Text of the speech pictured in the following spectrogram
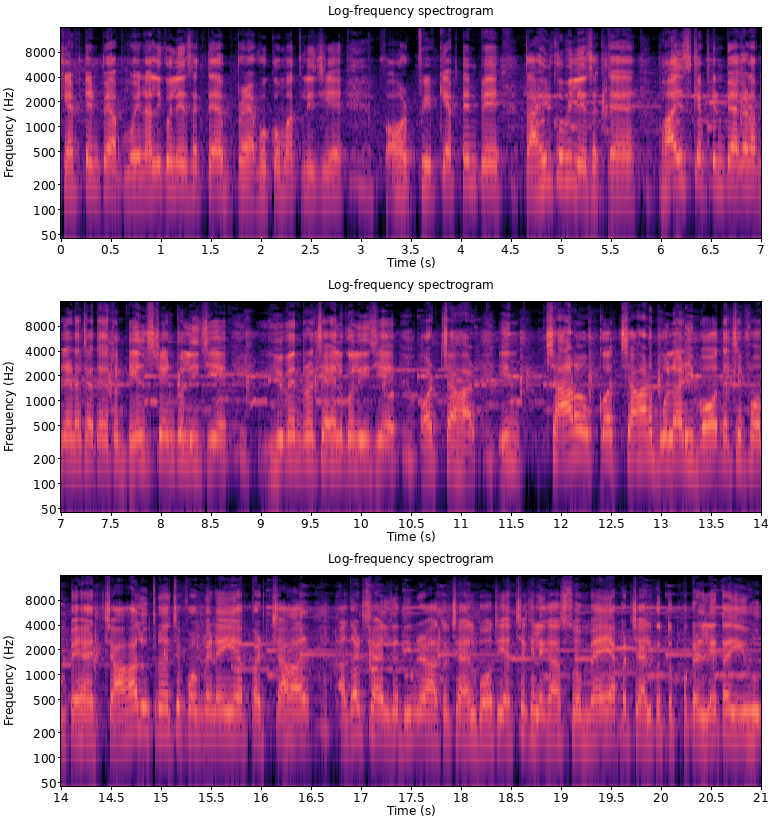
कैप्टन पे आप मोइनाली को ले सकते हैं, ब्रेवो को मत लीजिए, और फिर कैप्टन पे ताहिर को भी ले सकते हैं। वाइस कैप्टन पे अगर आप लेना चाहते हो तो डेल स्टेन को लीजिए, युवेंद्र चहल को लीजिए, और चाहर। इन चारों को चार बॉलर ही बहुत अच्छे फॉर्म पे हैं। चाहल उतना अच्छे फॉर्म पे नहीं है, पर चाहल अगर चहल का दिन रहा तो चहल बहुत ही अच्छा खेलेगा। सो मैं यहाँ पर चहल को तो पकड़ लेता ही हूँ।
